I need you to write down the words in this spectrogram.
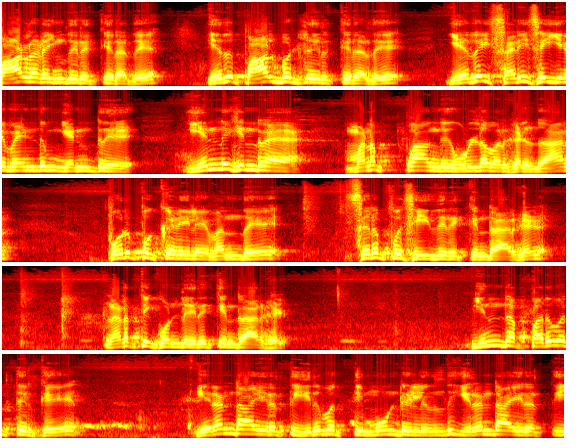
பாலடைந்து இருக்கிறது எது பால்பட்டு இருக்கிறது எதை சரி செய்ய வேண்டும் என்று எண்ணுகின்ற மனப்பாங்கு உள்ளவர்கள்தான் பொறுப்புகளிலே வந்து சிறப்பு செய்திருக்கின்றார்கள் நடத்தி கொண்டு இருக்கின்றார்கள். இந்த பருவத்திற்கு இரண்டாயிரத்தி இருபத்தி மூன்றிலிருந்து இரண்டாயிரத்தி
